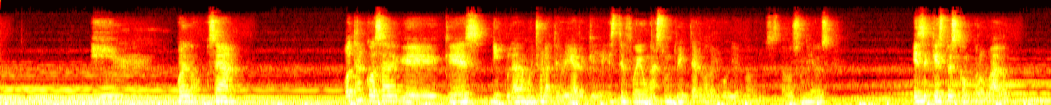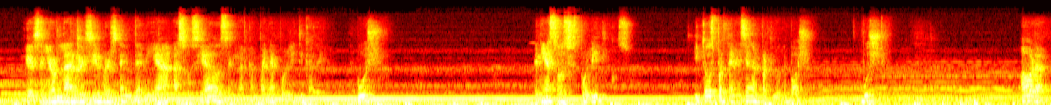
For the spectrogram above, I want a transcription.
Y bueno, o sea, otra cosa que, que, es vinculada mucho a la teoría de que este fue un asunto interno del gobierno de los Estados Unidos es de que esto es comprobado, que el señor Larry Silverstein tenía asociados en la campaña política de Bush. Tenía socios políticos y todos pertenecían al partido de Bush. Bush. Ahora,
